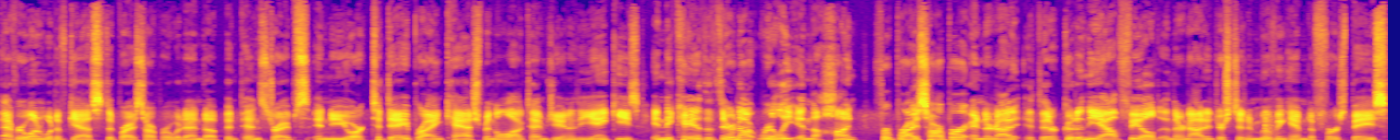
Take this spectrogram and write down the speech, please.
everyone would have guessed that Bryce Harper would end up in pinstripes in New York. Today, Brian Cashman, the longtime GM of the Yankees, indicated that they're not really in the hunt for Bryce Harper, and they're not. If they're good in the outfield, and they're not interested in moving him to first base.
